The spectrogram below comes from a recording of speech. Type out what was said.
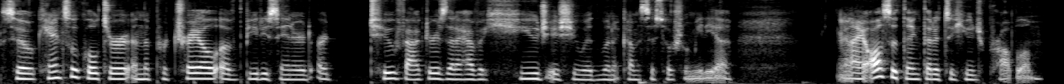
So cancel culture and the portrayal of the beauty standard are two factors that I have a huge issue with when it comes to social media. And I also think that it's a huge problem.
